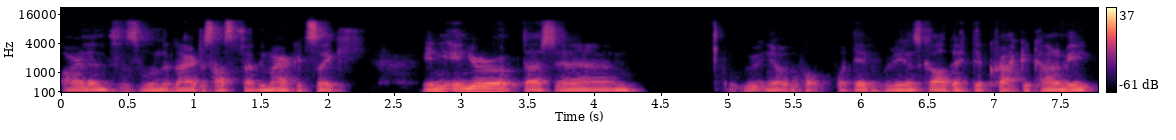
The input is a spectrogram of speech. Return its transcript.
Ireland is one of the largest hospitality markets, like in, in Europe, that um, you know what, what David McWilliams called like the craic economy.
